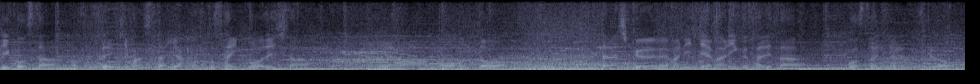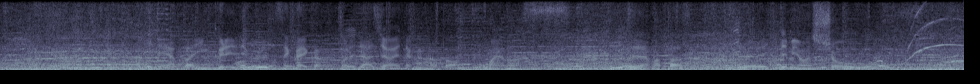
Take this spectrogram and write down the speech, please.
ディコースター乗ってきました。いや、本当最高でした。いやもう本当新しく、まあ、リテーマリングされたコースターになるんですけどいいねやっぱインクレディブルの世界観がこれで味わえたかなと思いますそれではまた、えー、行ってみましょう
